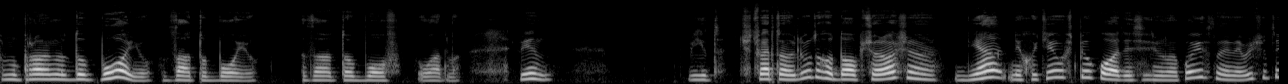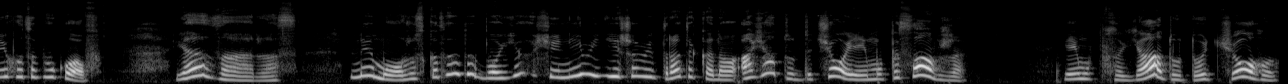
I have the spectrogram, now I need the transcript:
Ну, правильно, до бою за тобою. За тобов. Ладно. Він від 4 лютого до вчорашнього дня не хотів спілкуватися зі мною. Поясни, навіщо ти його заблокував? Я зараз не можу сказати, бо я ще не відійшов від трати каналу. А я тут до чого? Я йому писав вже. Я йому писав, я тут до чого?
